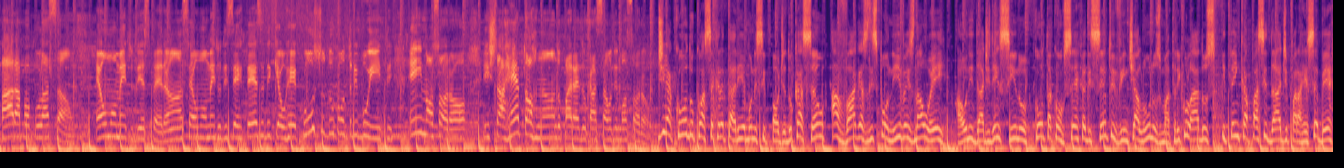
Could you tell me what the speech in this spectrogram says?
para a população. É um momento de esperança, é um momento de certeza de que o recurso do contribuinte em Mossoró está retornando para a educação de Mossoró. De acordo com a Secretaria Municipal de Educação, há vagas disponíveis na UEI. A unidade de ensino conta com cerca de 120 alunos matriculados e tem capacidade para receber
